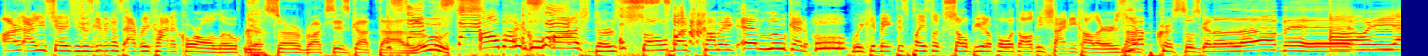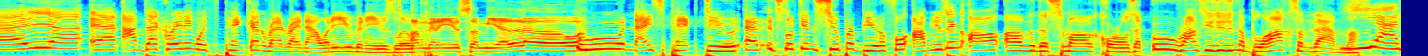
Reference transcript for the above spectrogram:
Are, are you serious? You're just giving us every kind of coral, Luke. Yes, sir. Roxy's got that Stack the loot. stack. Oh my Stack. gosh, there's so stack. much coming in, Luke, and we can make this place look so beautiful with all these shiny colors. Uh, Yep, Crystal's gonna love it. Oh yeah, yeah, and I'm decorating with pink and red right now. What are you gonna use, Luke? I'm gonna use some yellow. Ooh, nice pick, dude. And it's looking super beautiful. I'm using all of the small corals. And ooh, Roxy's using the blocks of them. Yeah,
